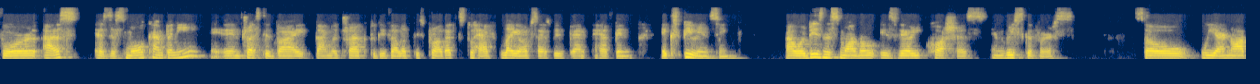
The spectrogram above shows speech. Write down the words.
for us as a small company entrusted by Daimler Truck to develop these products to have layoffs as we've been have been experiencing. Our business model is very cautious and risk averse. So we are not,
